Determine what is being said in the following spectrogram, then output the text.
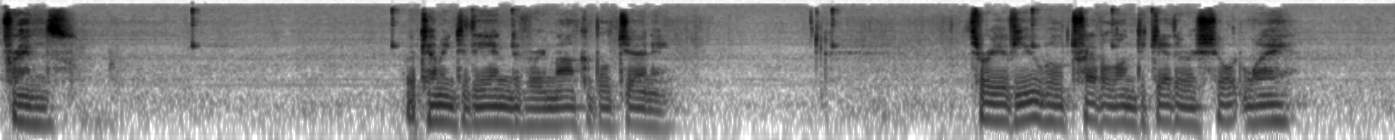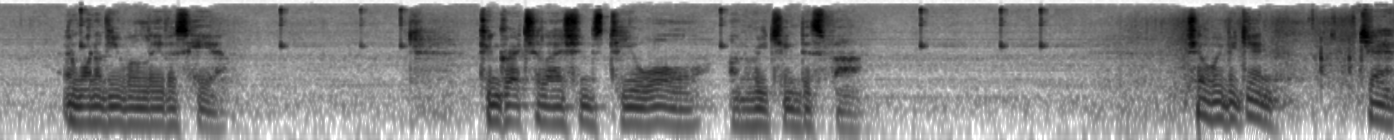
Friends, we're coming to the end of a remarkable journey. Three of you will travel on together a short way, and one of you will leave us here. Congratulations to you all on reaching this far. Shall we begin? Jan.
